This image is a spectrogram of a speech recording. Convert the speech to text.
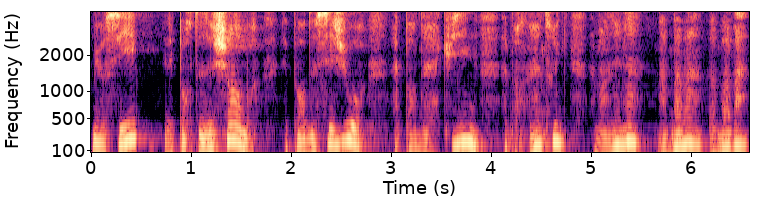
mais aussi les portes de chambre, les portes de séjour, la porte de la cuisine, la porte d'un truc, la porte d'un...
